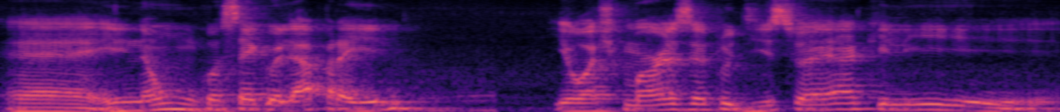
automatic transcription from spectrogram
É, ele não consegue olhar para ele. E eu acho que o maior exemplo disso é aquele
